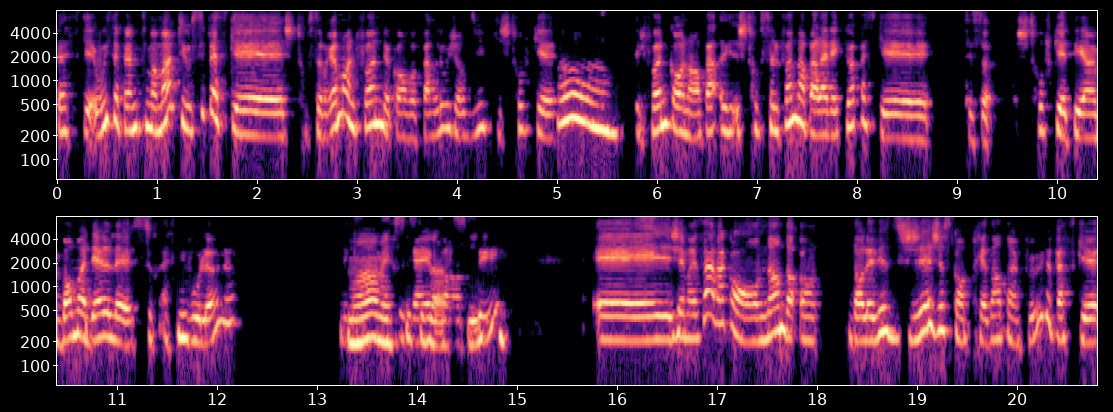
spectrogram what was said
Parce que oui, ça fait un petit moment, puis aussi parce que je trouve ça vraiment le fun de quoi on va parler aujourd'hui. Puis je trouve que ah. c'est le fun qu'on en parle. Je trouve ça le fun d'en parler avec toi parce que c'est ça. Je trouve que tu es un bon modèle à ce niveau-là. Là, ah, merci, c'est gentil. Euh, j'aimerais ça, avant qu'on entre dans, le vif du sujet, juste qu'on te présente un peu, parce que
